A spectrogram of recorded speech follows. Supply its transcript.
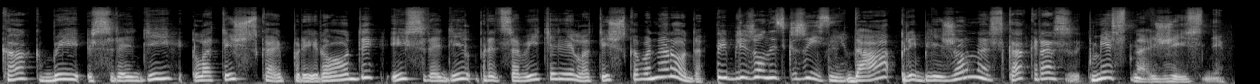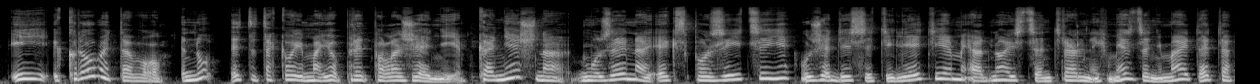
как бы среди латышской природы и среди представителей латышского народа. Приближенность к жизни. Да, приближенность как раз к местной жизни. И кроме того, Ну, это такое мое предположение. Конечно, музейной экспозиции уже десятилетиями одно из центральных мест занимает это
